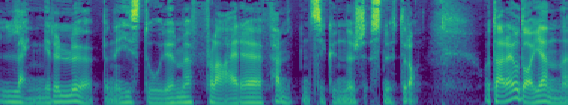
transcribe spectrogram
lengre løpende historier med flere 15 sekunders snutter. Og Dette er jo da gjerne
